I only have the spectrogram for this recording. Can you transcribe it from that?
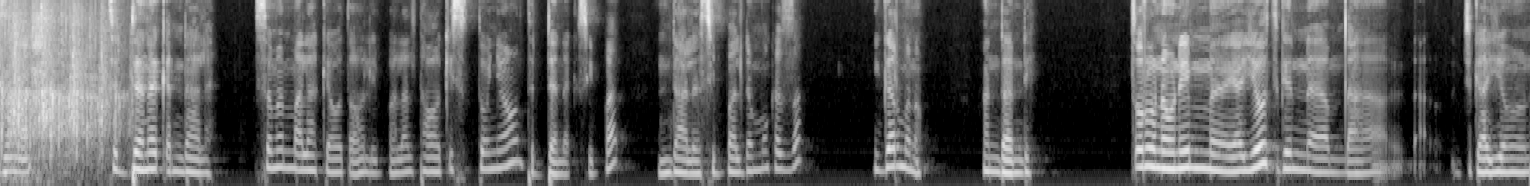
ዝናሽ ትደነቅ እንዳለ ስምን መላክ ያወጣዋል ይባላል። ታዋቂ ስትሆኝ አሁን ትደነቅ ሲባል እንዳለ ሲባል ደግሞ ከዛ ይገርም ነው። አንዳንዴ ጥሩ ነው። እኔም ያየሁት ግን እጅጋየውን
